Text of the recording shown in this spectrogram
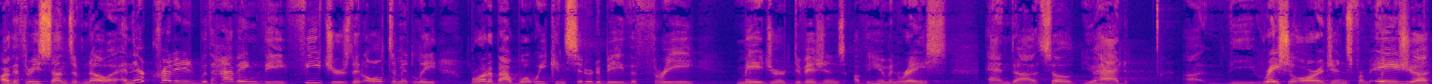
are the three sons of Noah, and they're credited with having the features that ultimately brought about what we consider to be the three major divisions of the human race. And uh, so you had uh, the racial origins from Asia,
